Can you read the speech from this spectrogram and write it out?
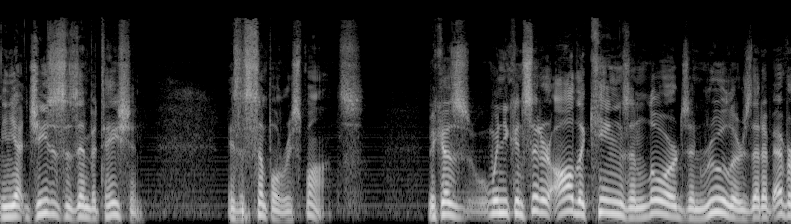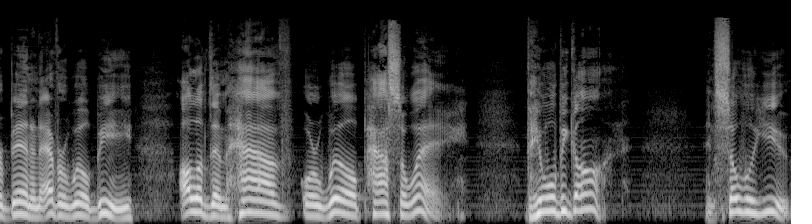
And yet, Jesus' invitation is a simple response. Because when you consider all the kings and lords and rulers that have ever been and ever will be, all of them have or will pass away. they will be gone. And so will you.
